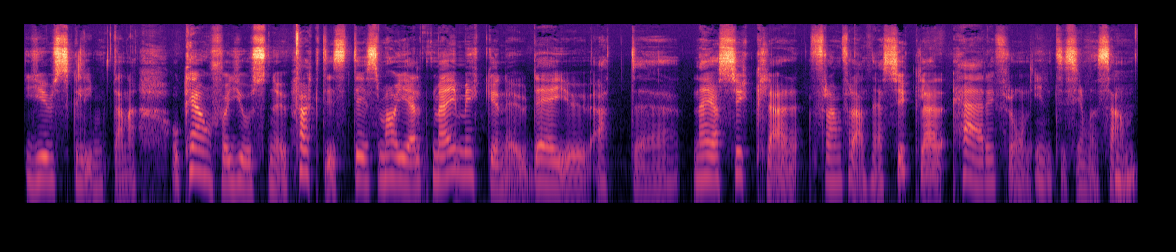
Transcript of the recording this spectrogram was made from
ljusglimtarna. Och kanske just nu, faktiskt det som har hjälpt mig mycket nu det är ju att eh, när jag cyklar, framförallt när jag cyklar härifrån in till Simrishamn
